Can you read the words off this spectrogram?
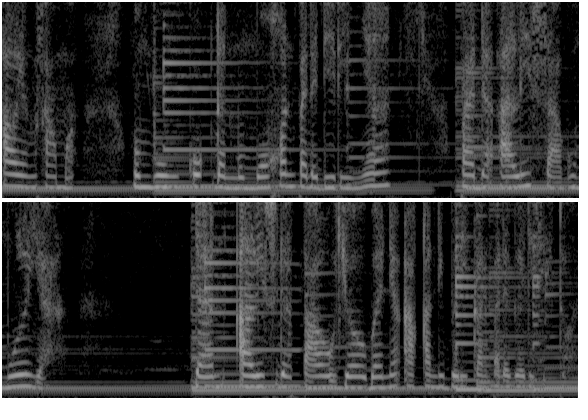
hal yang sama, membungkuk dan memohon pada dirinya pada Ali Sagu Mulia. Dan Ali sudah tahu jawabannya akan diberikan pada gadis itu.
